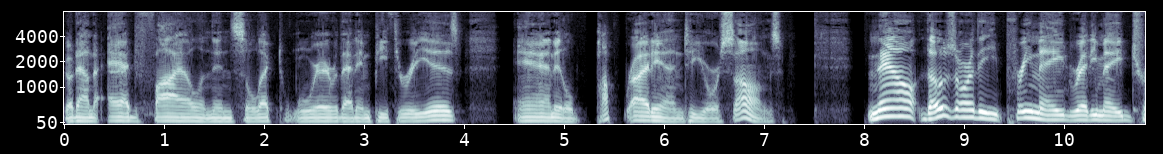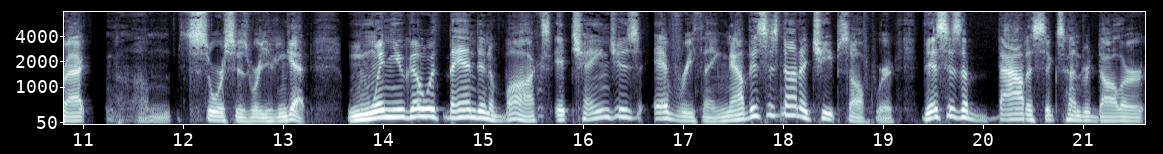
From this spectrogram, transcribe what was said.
go down to add file and then select wherever that MP3 is, and it'll pop right into your songs. Now, those are the pre made, ready made track um, sources where you can get. When you go with Band in a Box, it changes everything. Now, this is not a cheap software. This is about a $600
